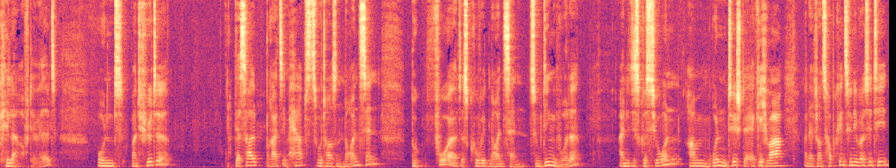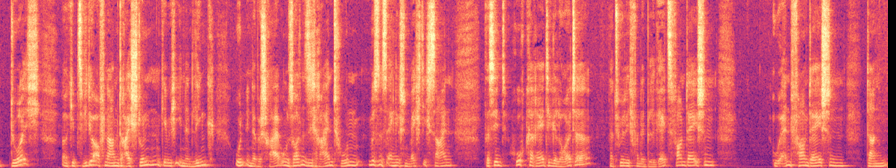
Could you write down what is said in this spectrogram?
Killer auf der Welt. Und man führte deshalb bereits im Herbst 2019 bevor das Covid-19 zum Ding wurde, eine Diskussion am runden Tisch, der eckig war, an der Johns Hopkins University durch. Äh, Gibt es Videoaufnahmen, drei Stunden, gebe ich Ihnen einen Link unten in der Beschreibung. Sollten Sie sich reintun, müssen es Englischen mächtig sein. Das sind hochkarätige Leute, natürlich von der Bill Gates Foundation, UN Foundation, dann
